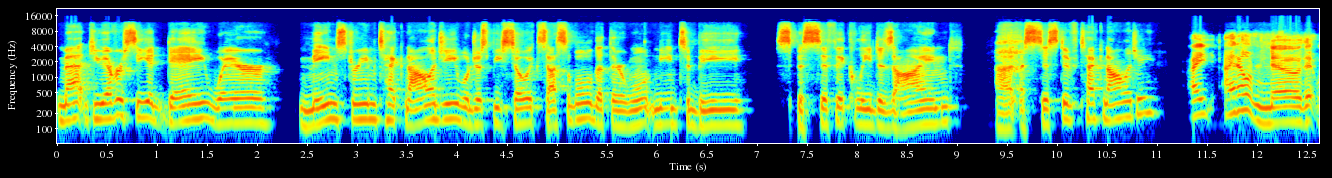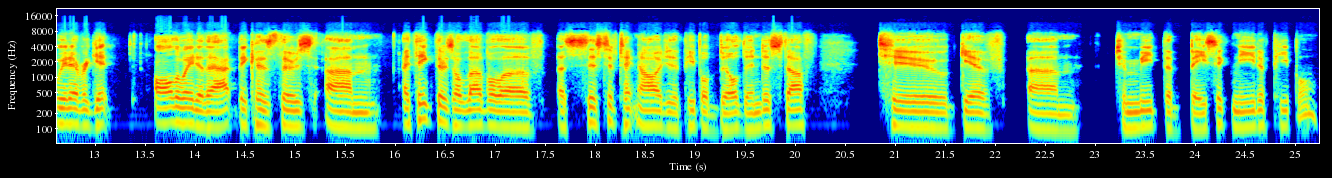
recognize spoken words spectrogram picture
Matt, do you ever see a day where mainstream technology will just be so accessible that there won't need to be specifically designed uh, assistive technology? I, I don't know that we'd ever get all the way to that because there's um, I think there's a level of assistive technology that people build into stuff to give um, to meet the basic need of people.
